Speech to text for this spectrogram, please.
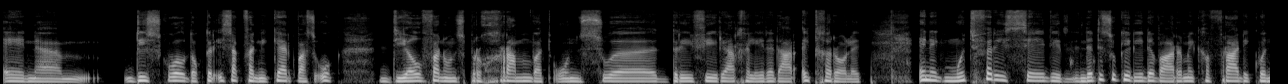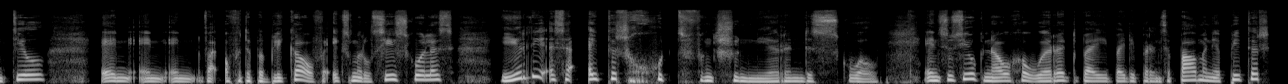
en ehm um, die skool Dr Isak van die kerk was ook deel van ons program wat ons so 3 4 jaar gelede daar uitgerol het. En ek moet vir u sê die, dit is ook die rede waarom ek gevra die kwintiel en en en wat, of dit 'n publieke of 'n ex-middelseë skool is. Hierdie is 'n uiters goed funksionerende skool. En soos jy ook nou gehoor het by by die prinsipaal meneer Pieters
